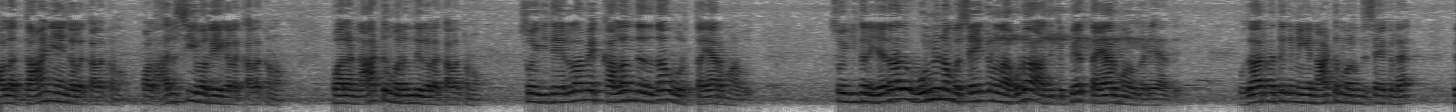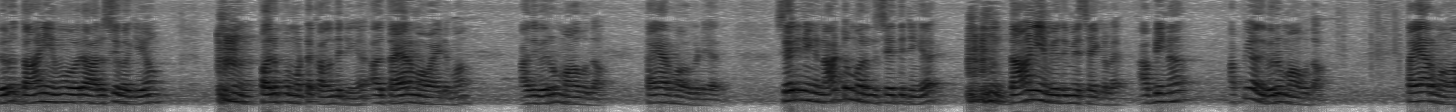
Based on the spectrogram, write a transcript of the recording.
பல தானியங்களை கலக்கணும். பல அரிசி வகைகளை கலக்கணும். பல நாட்டு மருந்துகளை கலக்கணும். ஸோ இது எல்லாமே கலந்தது தான் ஒரு தயார் மாவு. ஸோ இதில் ஏதாவது ஒன்று நம்ம சேர்க்கணும்னா கூட அதுக்கு பேர் தயார் மாவு கிடையாது. உதாரணத்துக்கு நீங்கள் நாட்டு மருந்து சேர்க்கல. வெறும் தானியமும் வெறும் அரிசி வகையும் பருப்பு மட்டும் கலந்துட்டீங்க. அது தயார் மாவு அது வெறும் மாவு தான் தயார் மாவு கிடையாது. சரி நீங்கள் நாட்டு மருந்து சேர்த்துட்டீங்க. தானியம் எதுவுமே சேர்க்கல. அப்படின்னா அப்பயும் அது வெறும் மாவு தான் தயார் மாவு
